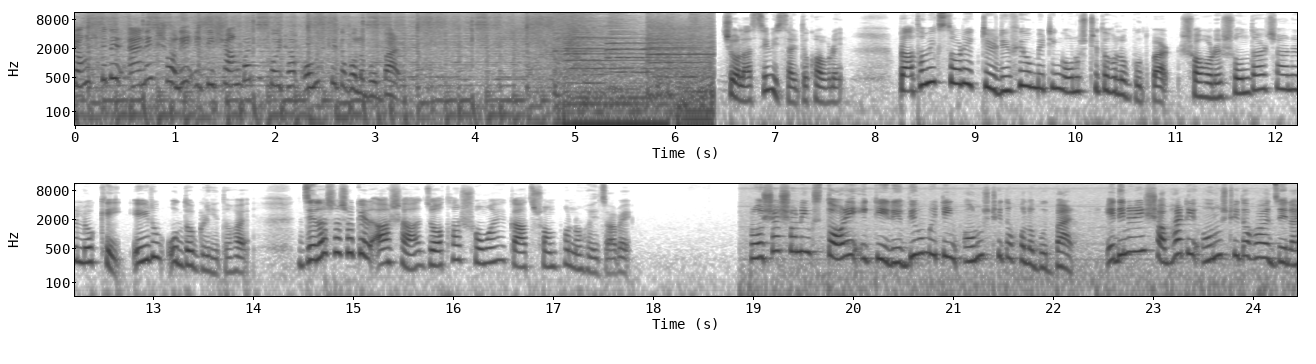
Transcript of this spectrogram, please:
সংস্কৃতির অ্যানেক্স হলে একটি সাংবাদিক বৈঠক অনুষ্ঠিত হল বুধবার। চলে আসছে বিস্তারিত খবরে। প্রাথমিক স্তরে একটি রিভিউ মিটিং অনুষ্ঠিত হল বুধবার। শহরের সৌন্দর্যায়নের লক্ষ্যেই এইরূপ উদ্যোগ গৃহীত হয়। জেলা শাসকের আশা যথা সময়ে কাজ সম্পন্ন হয়ে যাবে। প্রশাসনিক স্তরে একটি রিভিউ মিটিং অনুষ্ঠিত হল বুধবার। এদিনের এই সভাটি অনুষ্ঠিত হয় জেলা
